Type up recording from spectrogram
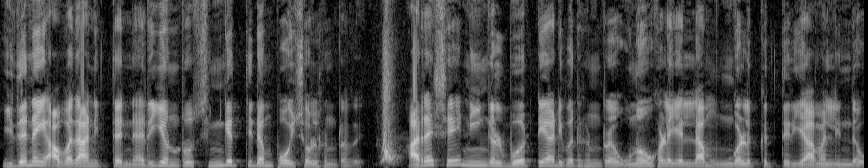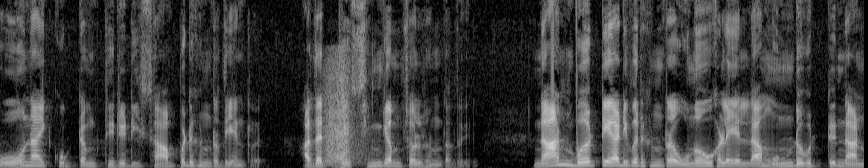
இதனை அவதானித்த நரியொன்று சிங்கத்திடம் போய் சொல்கின்றது. அரசே நீங்கள் வேட்டையாடி வருகின்ற உணவுகளை எல்லாம் உங்களுக்கு தெரியாமல் இந்த ஓநாய் கூட்டம் திருடி சாப்பிடுகின்றது என்று அதற்கு சிங்கம் சொல்கின்றது. நான் வேட்டையாடி வருகின்ற உணவுகளை எல்லாம் உண்டுவிட்டு நான்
